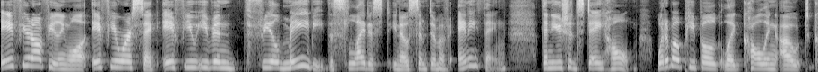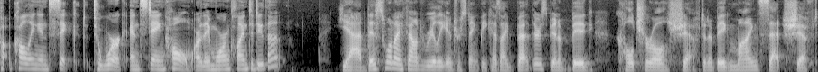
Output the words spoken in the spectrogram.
If you're not feeling well, if you are sick, if you even feel maybe the slightest, you know, symptom of anything, then you should stay home. What about people like calling out, ca- calling in sick to work and staying home? Are they more inclined to do that? Yeah, this one I found really interesting because I bet there's been a big cultural shift and a big mindset shift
